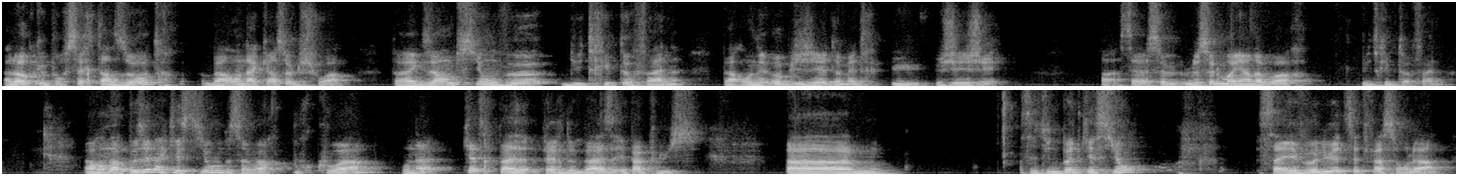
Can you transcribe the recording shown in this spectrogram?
Alors que pour certains autres, ben on n'a qu'un seul choix. Par exemple, si on veut du tryptophane, ben, on est obligé de mettre UGG. c'est le seul moyen d'avoir du tryptophane. Alors, on m'a posé la question de savoir pourquoi on a quatre paires de bases et pas plus. Euh, c'est une bonne question. Ça a évolué de cette façon-là.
